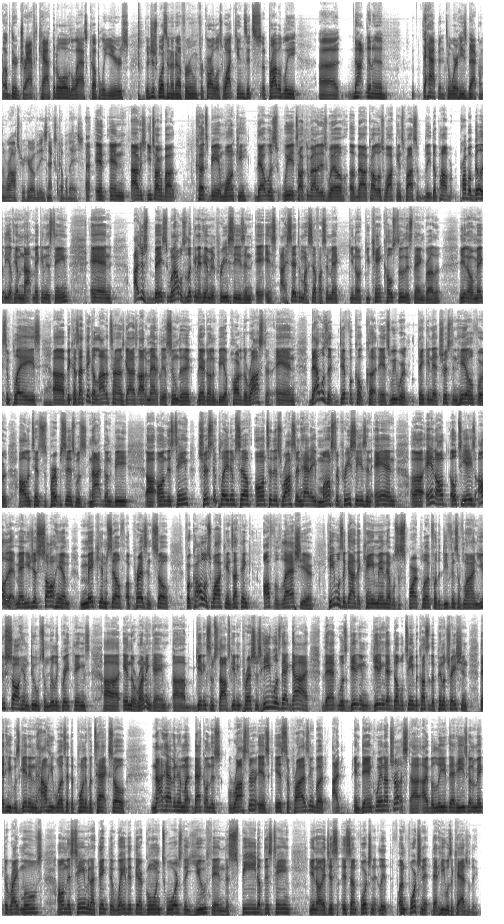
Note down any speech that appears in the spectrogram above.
of their draft capital over the last couple of years, there just wasn't enough room for Carlos Watkins. It's uh, probably uh, not going to happen to where he's back on the roster here over these next couple days. Uh, and, and obviously, you talk about cuts being wonky. That was we had talked about it as well about Carlos Watkins possibly the prob- probability of him not making this team, and. I just basically when I was looking at him in preseason, it, I said to myself, I said, man, you know, you can't coast through this thing, brother. You know, make some plays uh, because I think a lot of times guys automatically assume that they're, they're going to be a part of the roster, and that was a difficult cut. As we were thinking that Trysten Hill, for all intents and purposes, was not going to be uh, on this team. Trysten played himself onto this roster and had a monster preseason and uh, and all OTAs, all of that. Man, you just saw him make himself a presence. So for Carlos Watkins, I think off of last year, he was a guy that came in that was a spark plug for the defensive line. You saw him do some really great things uh, in the running game, uh, getting some stops, getting pressures. He was that guy that was getting getting that double team because of the penetration that he was getting and how he was at the point of attack. So not having him back on this roster is is surprising, but I in Dan Quinn I trust. I, I believe that he's going to make the right moves on this team, and I think the way that they're going towards the youth and the speed of this team, you know, it just it's unfortunately unfortunate that he was a casualty.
